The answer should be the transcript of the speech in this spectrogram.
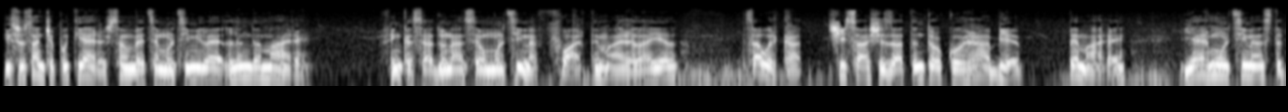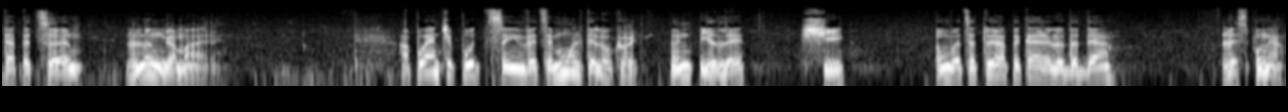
Isus a început iarăși să învețe mulțimile lângă mare. Fiindcă se adunase o mulțime foarte mare la el, s-a urcat și s-a așezat într-o corabie pe mare, iar mulțimea stătea pe țărm lângă mare. Apoi a început să învețe multe lucruri, în pilde și învățătura pe care le dădea le spunea.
